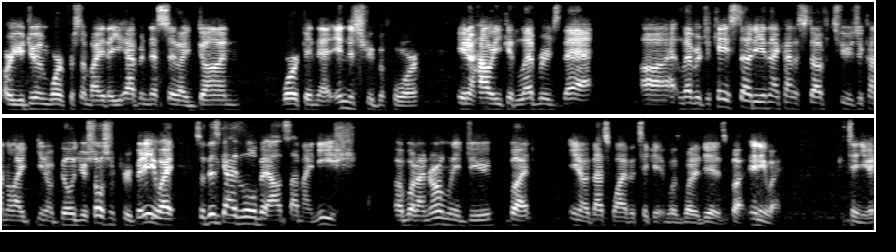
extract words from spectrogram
or you're doing work for somebody that you haven't necessarily done work in that industry before, you know, how you could leverage that uh, leverage a case study and that kind of stuff to to kind of like you know build your social proof. But anyway, so this guy's a little bit outside my niche of what I normally do, but you know that's why the ticket was what it is. But anyway, continue.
